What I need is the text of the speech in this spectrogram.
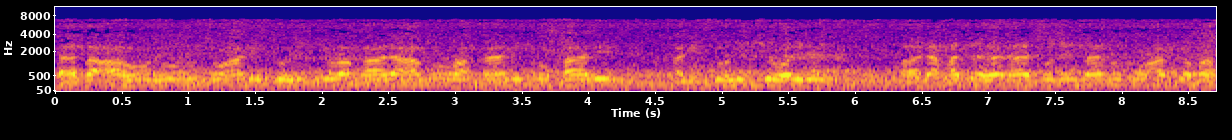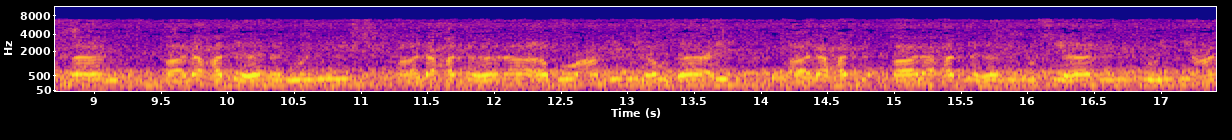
تابعه يونس عن الزهري وقال عبد الرحمن بن خالد عن الزهري ويلد قال حدثنا سليمان بن عبد الرحمن قال حدثنا الوليد قال حدثنا أبو عمرو الأوزاعي قال حد قال حدثني ابن شهاب الزهري عن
